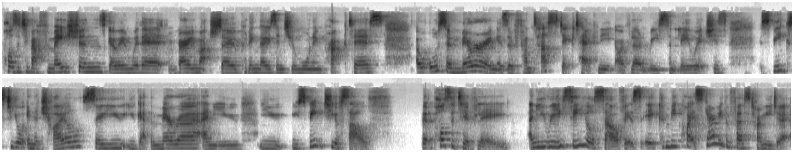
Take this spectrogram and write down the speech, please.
positive affirmations go in with it very much so putting those into your morning practice. Oh, also mirroring is a fantastic technique i've learned recently which is speaks to your inner child. So you you get the mirror and you you you speak to yourself but positively and you really see yourself. It's it can be quite scary the first time you do it.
